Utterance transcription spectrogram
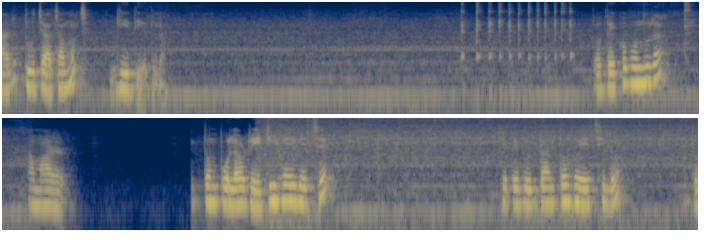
আর দু চা চামচ ঘি দিয়ে দিলাম। তো দেখো বন্ধুরা, আমার একদম পোলাও রেডি হয়ে গেছে। খেতে দুর্দান্ত হয়েছিল। তো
